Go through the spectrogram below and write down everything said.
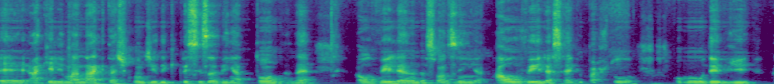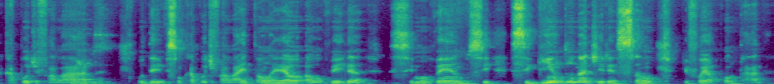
é, aquele maná que está escondido e que precisa vir à tona, né? A ovelha anda sozinha, a ovelha segue o pastor, como o David acabou de falar, né? o Davidson acabou de falar, então é a ovelha se movendo, se seguindo na direção que foi apontada.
